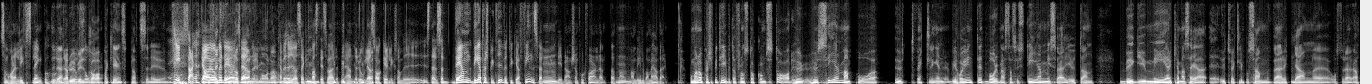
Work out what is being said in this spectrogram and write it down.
som har en livslängd på Det är 100 därför du vill plus ta år. parkeringsplatsen. Är ju... Exakt, ja, ja men det, 1600 spänn den, i månaden. då kan vi höja säkert Mm. fastighetsvärdet när det händer roliga saker. Liksom vi, istället. Så den, det perspektivet tycker jag finns väldigt Mm. mycket i branschen fortfarande. Att man, Mm. man vill vara med där. Om man har perspektivet från Stockholms stad, hur, hur ser man på utvecklingen? Vi har ju inte ett borgmästarsystem i Sverige utan bygger ju mer kan man säga eh, utveckling på samverkan eh, och sådär. Att-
